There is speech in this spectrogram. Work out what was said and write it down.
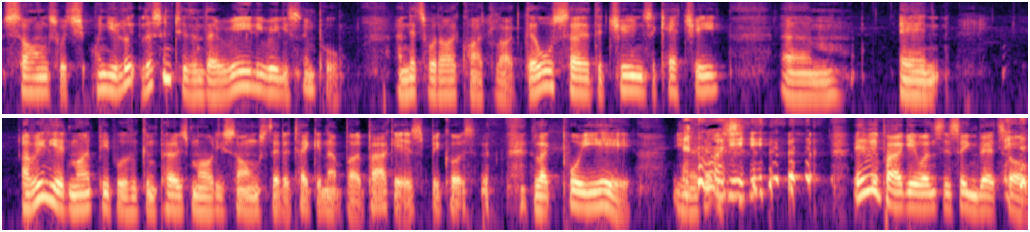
songs which, when you look, listen to them, they're really really simple, and that's what I quite like. They're also the tunes are catchy, um, and I really admire people who compose Maori songs that are taken up by Pākehās because, like Poye, you know, was, every Pākehā wants to sing that song.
